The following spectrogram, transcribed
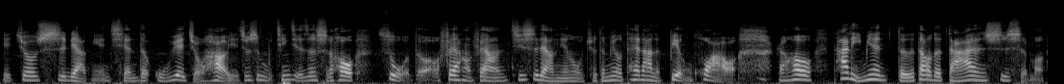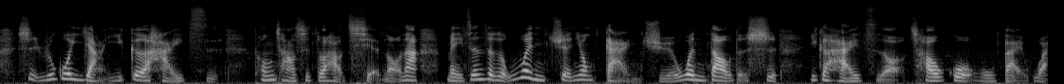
也就是两年前的五月九号，也就是母亲节这时候做的，非常非常，其实两年了，我觉得没有太大的变化哦。然后它里面得到的答案是什么？是如果养一个孩子，通常是多少钱哦？那美珍这个问卷用感觉问到的是一个孩子哦，超过五百万。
